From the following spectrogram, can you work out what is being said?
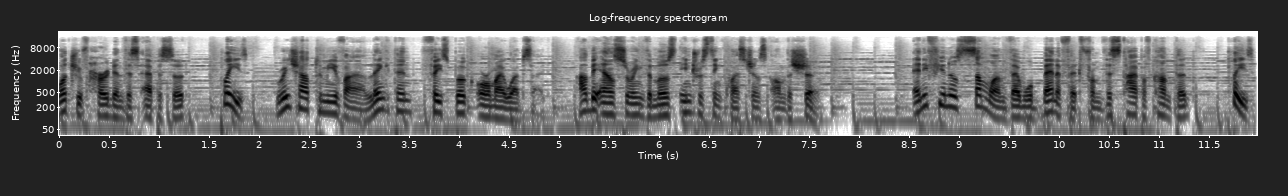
what you've heard in this episode, please reach out to me via LinkedIn, Facebook, or my website. I'll be answering the most interesting questions on the show. And if you know someone that will benefit from this type of content, please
